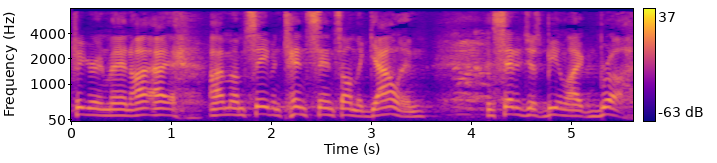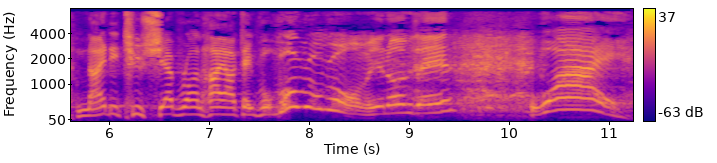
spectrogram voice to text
Figuring, man, I, I, I'm, I'm saving 10 cents on the gallon instead of just being like, bruh, 92 Chevron high octane, vroom, vroom, vroom, you know what I'm saying? Why?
